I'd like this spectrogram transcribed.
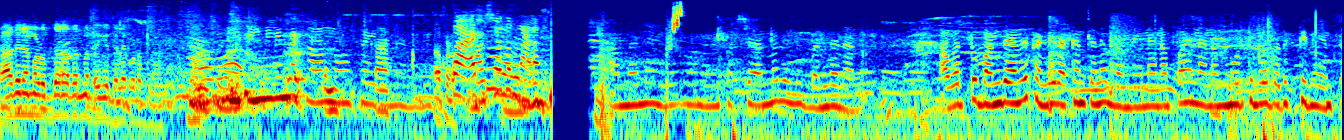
ಸಾಧನೆ ಮಾಡಿ ಉದ್ದಾರ ಅದನ್ನ ಬೆಲೆ ಕೊಡತ್ತೆ ಆಮೇಲೆ ಪರಿಚಯ ಆದ್ಮೇಲೆ ಇಲ್ಲಿಗೆ ಬಂದೆ ನಾನು. ಅವತ್ತು ಬಂದೆ ಅಂದರೆ ಕಣ್ಣೀರು ಹಾಕಂತಾನೆ ಬಂದೆ. ನಾನಪ್ಪ ನಾನು ಮೂರು ತಿಂಗಳು ಬದುಕ್ತೀನಿ ಅಂತ.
